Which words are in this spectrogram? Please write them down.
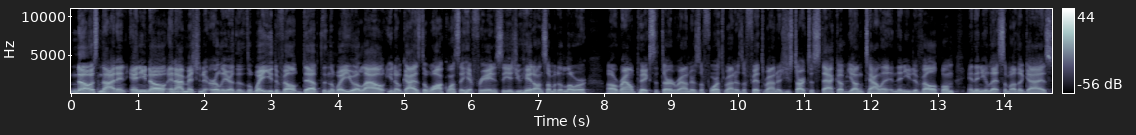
No, it's not. And and you know, and I mentioned it earlier, the, the way you develop depth and the way you allow, you know, guys to walk once they hit free agency is you hit on some of the lower uh, round picks, the third rounders, the fourth rounders, the fifth rounders. You start to stack up young talent and then you develop them and then you let some other guys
